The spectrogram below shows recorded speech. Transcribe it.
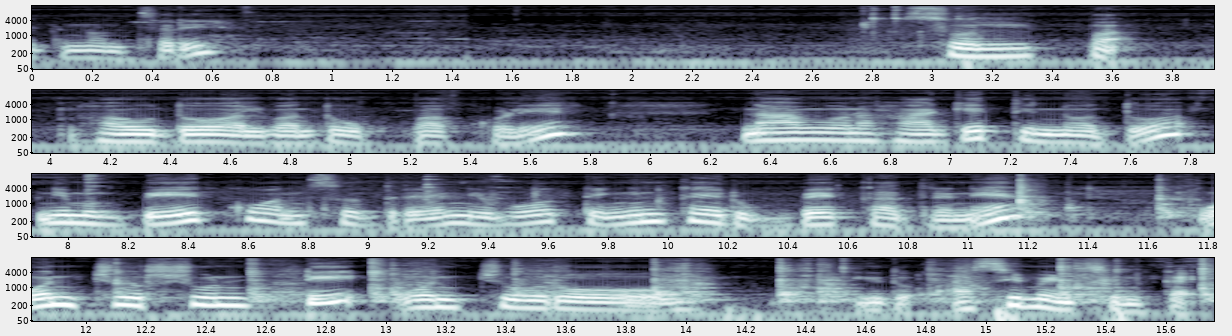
ಇದನ್ನೊಂದು ಸರಿ ಸ್ವಲ್ಪ ಹೌದೋ, ಅಲ್ವಂತೂ ಉಪ್ಪು ಹಾಕ್ಕೊಳ್ಳಿ. ನಾವು ಹಾಗೆ ತಿನ್ನೋದು. ನಿಮಗೆ ಬೇಕು ಅನಿಸಿದ್ರೆ ನೀವು ತೆಂಗಿನಕಾಯಿ ರುಬ್ಬಬೇಕಾದ್ರೇ ಒಂಚೂರು ಶುಂಠಿ, ಒಂಚೂರು ಇದು ಹಸಿಮೆಣಸಿನ್ಕಾಯಿ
